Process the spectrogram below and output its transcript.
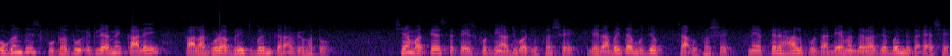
ઓગણત્રીસ ફૂટ હતું એટલે અમે કાલે કાલાઘોડા બ્રિજ બંધ કરાવ્યો હતો. જેમ અત્યારે સત્યાવીસ ફૂટની આજુબાજુ થશે એટલે રાબેતા મુજબ ચાલુ થશે અને અત્યારે હાલ પૂરતા ડેમના દરવાજા બંધ કર્યા છે.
